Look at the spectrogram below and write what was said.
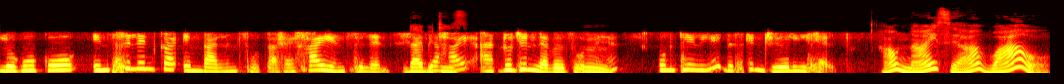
लोगों को इंसुलिन का इम्बैलेंस होता है हाई इंसुलिन या हाई एंड्रोजन लेवल्स होते हम्म। हैं उनके लिए this can really help how nice yeah wow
